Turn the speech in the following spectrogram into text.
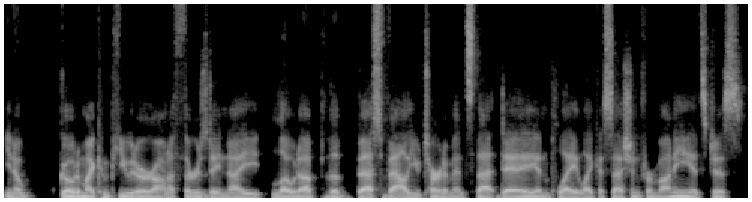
you know, go to my computer on a Thursday night, load up the best value tournaments that day and play like a session for money. It's just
